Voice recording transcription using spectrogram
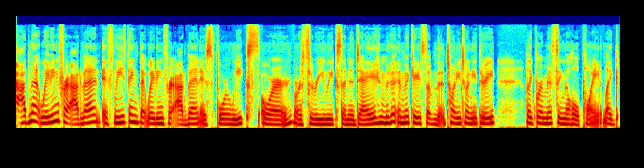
Advent, waiting for Advent, if we think that waiting for Advent is four weeks or or three weeks in a day, in the, in the case of the 2023, like we're missing the whole point. Like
